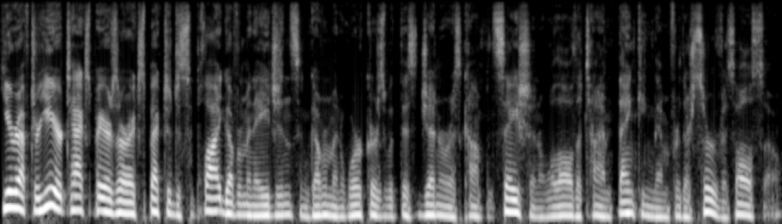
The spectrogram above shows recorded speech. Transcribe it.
Year after year, taxpayers are expected to supply government agents and government workers with this generous compensation, while all the time thanking them for their service also.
